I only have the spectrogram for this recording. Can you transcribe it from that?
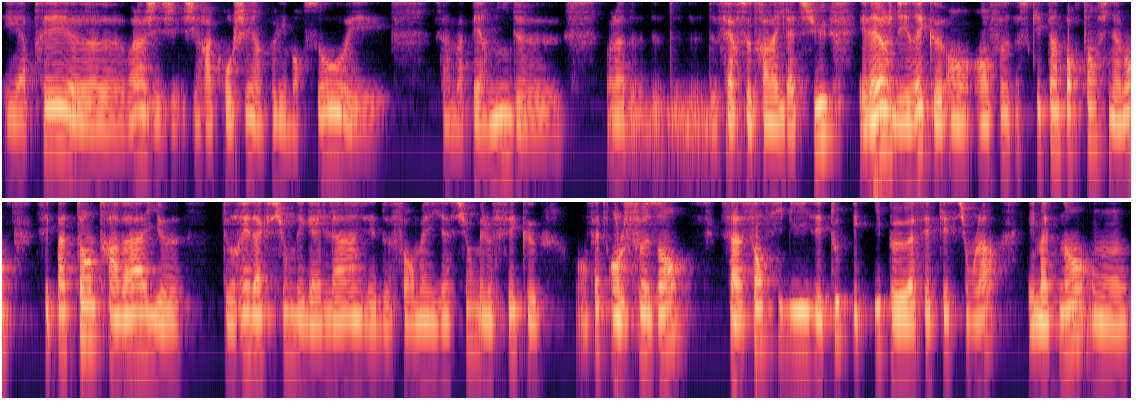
Et après, euh, voilà, j'ai raccroché un peu les morceaux et ça m'a permis de, voilà, de, de, de, faire ce travail là-dessus. Et d'ailleurs, je dirais que en, ce qui est important finalement, c'est pas tant le travail euh, de rédaction des guidelines et de formalisation, mais le fait que, en fait, en le faisant, ça a sensibilisé toute l'équipe euh, à cette question-là. Et maintenant, on,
